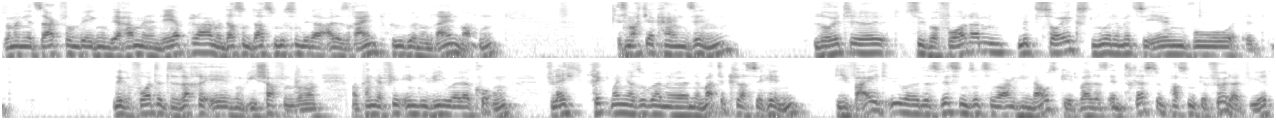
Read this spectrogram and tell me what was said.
wenn man jetzt sagt, von wegen, wir haben einen Lehrplan und das und das müssen wir da alles reinprügeln und reinmachen, es macht ja keinen Sinn, Leute zu überfordern mit Zeugs, nur damit sie irgendwo äh, eine geforderte Sache irgendwie schaffen, sondern man kann ja viel individueller gucken. Vielleicht kriegt man ja sogar eine, eine Matheklasse hin, die weit über das Wissen sozusagen hinausgeht, weil das Interesse passend gefördert wird,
